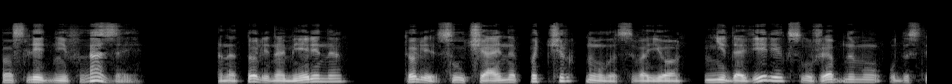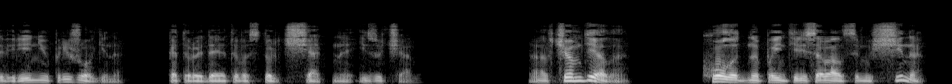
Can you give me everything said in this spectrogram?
Последней фразой она то ли намеренно, то ли случайно подчеркнула свое недоверие к служебному удостоверению Прижогина, которое до этого столь тщательно изучала. — А в чем дело? — холодно поинтересовался мужчина,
